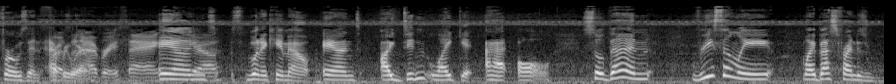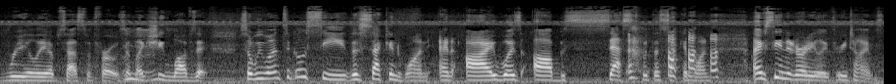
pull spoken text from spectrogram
frozen, Frozen everywhere. everything. and yeah. when it came out, and I didn't like it at all. So then, recently, my best friend is really obsessed with Frozen. Like mm-hmm. she loves it. So we went to go see the second one, and I was obsessed with the second one. I've seen it already like three times.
